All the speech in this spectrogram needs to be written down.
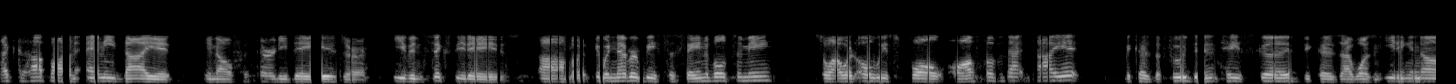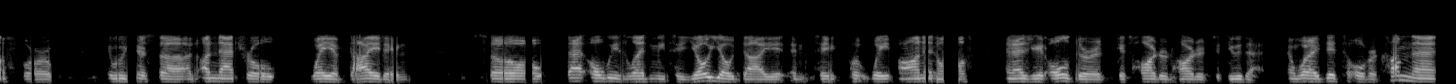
I could hop on any diet, you know, for 30 days or even 60 days, um, but it would never be sustainable to me. So I would always fall off of that diet because the food didn't taste good, because I wasn't eating enough, or it was just uh, an unnatural way of dieting. So that always led me to yo-yo diet and take put weight on and off. And as you get older, it gets harder and harder to do that. And what I did to overcome that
